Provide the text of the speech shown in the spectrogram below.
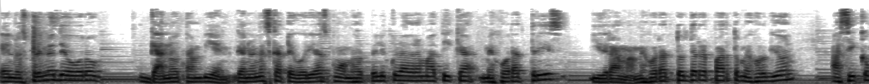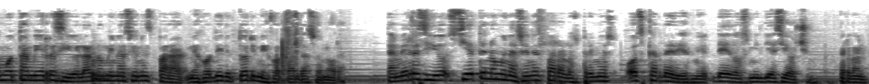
en los premios de oro ganó también. Ganó en las categorías como mejor película dramática, mejor actriz y drama, mejor actor de reparto, mejor guion, así como también recibió las nominaciones para mejor director y mejor banda sonora. También recibió siete nominaciones para los premios Oscar de 10 de 2018. Perdón.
